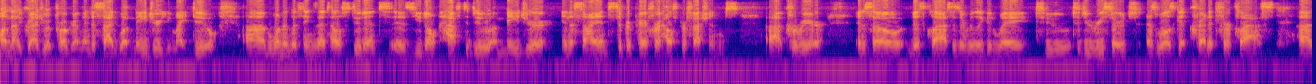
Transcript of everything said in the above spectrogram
on that graduate program and decide what major you might do. Um, one of the things I tell students is you don't have to do a major in a science to prepare for health professions uh, career. And so this class is a really good way to, to do research as well as get credit for class uh,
